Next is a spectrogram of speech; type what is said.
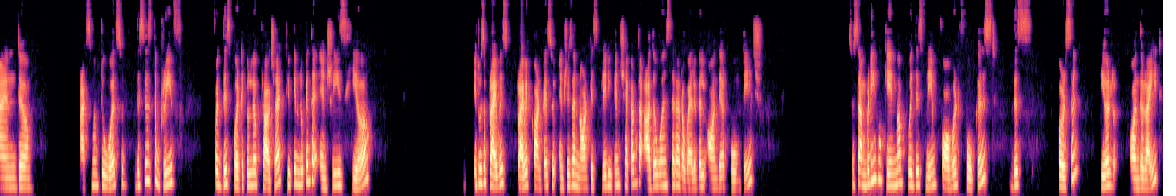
And uh, maximum two words. So this is the brief for this particular project, you can look at the entries here. it was a private private contest so entries are not displayed. You can check out the other ones that are available on their homepage. So somebody who came up with this name forward focused this person here on the right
